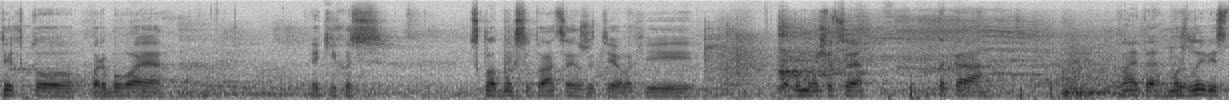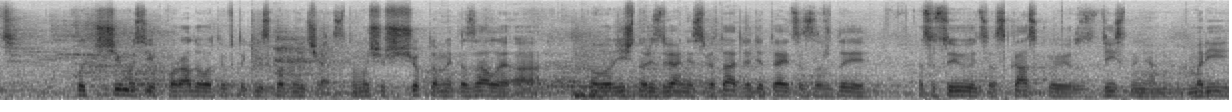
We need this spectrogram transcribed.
тих, хто перебуває якихось складних ситуаціях життєвих. І я думаю, що це така, знаєте, можливість хоч чимось їх порадувати в такий складний час. Тому що, що б там не казали, а новорічно-різдвяні свята для дітей це завжди асоціюється з казкою, з здійсненням мрій.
